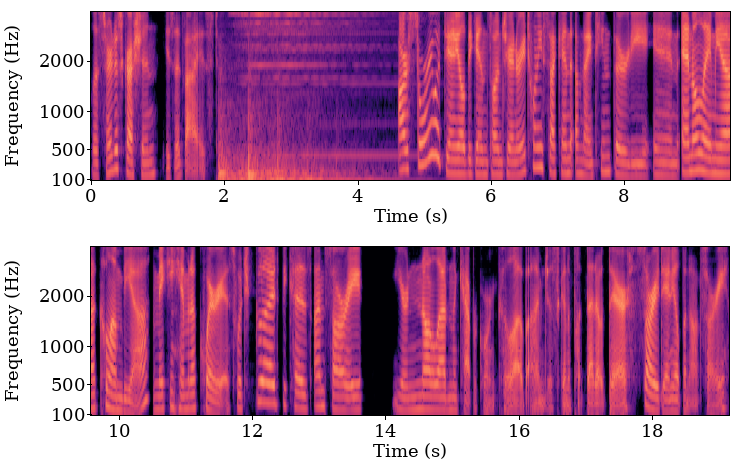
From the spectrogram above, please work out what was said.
Listener discretion is advised. Our story with Daniel begins on January 22nd of 1930 in Anolaima, Colombia, making him an Aquarius, which good because I'm sorry, you're not allowed in the Capricorn Club. I'm just going to put that out there. Sorry, Daniel, but not sorry.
